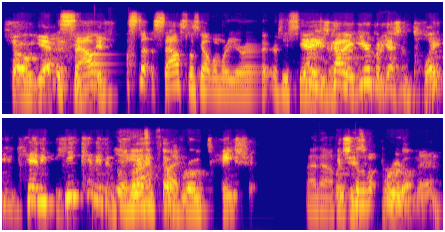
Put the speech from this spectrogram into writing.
so yeah, is if- Sal, if- Sal still got one more year, right? Or is he Yeah, he's got a year, but he hasn't played. He can't. He can't even Yeah, crack the played. rotation, I know. which is brutal, man.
